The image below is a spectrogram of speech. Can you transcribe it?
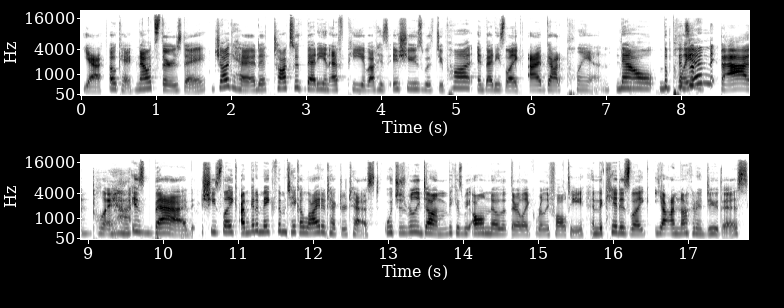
Yeah. Okay. Now it's Thursday. Jughead talks with Betty and FP about his issues with DuPont, and Betty's like, "I've got a plan." Now the plan it's a bad plan. is bad. She's like, I'm gonna make them take a lie detector test, which is really dumb because we all know that they're like really faulty. And the kid is like, Yeah, I'm not gonna do this.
